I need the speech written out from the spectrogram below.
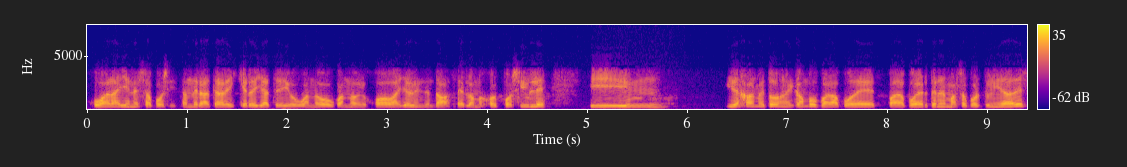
jugar ahí en esa posición de lateral izquierdo. Y ya te digo cuando cuando jugaba yo lo intentaba hacer lo mejor posible y y dejarme todo en el campo para poder para poder tener más oportunidades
